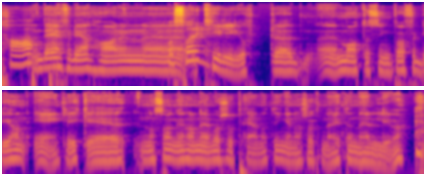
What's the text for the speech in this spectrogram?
tap. Det er fordi han har en eh, tilgjort eh, måte å synge på, fordi han egentlig ikke er noen sanger. Han er bare så pen at ingen har sagt nei til den hele livet.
